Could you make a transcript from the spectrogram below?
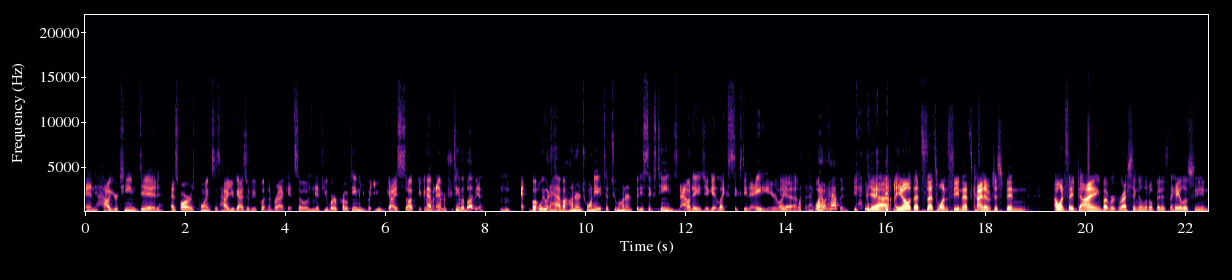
and how your team did as far as points is how you guys would be put in the bracket. So if, Mhm. if you were a pro team and but you guys sucked, you can have an amateur team above you. Mhm. Eh, But we would have 128 to 256 teams. Nowadays, you get like 60 to 80. You're like, Yeah. what? The, what? What happened? yeah, you know that's that's one scene that's kind of just been I wouldn't say dying, but regressing a little bit is the Halo scene.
